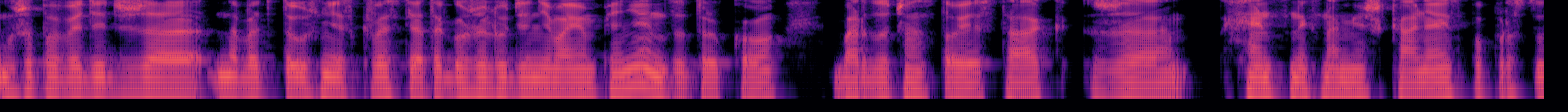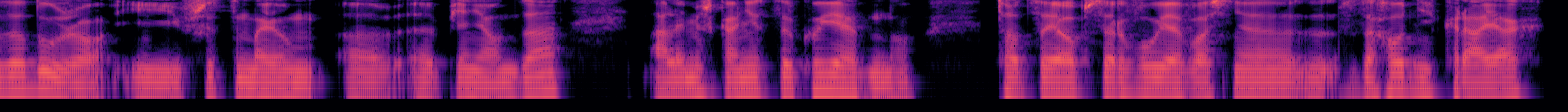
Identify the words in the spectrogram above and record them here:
muszę powiedzieć, że nawet to już nie jest kwestia tego, że ludzie nie mają pieniędzy, tylko bardzo często jest tak, że chętnych na mieszkania jest po prostu za dużo i wszyscy mają e, e, pieniądze, ale mieszkanie jest tylko jedno. To, co ja obserwuję właśnie w zachodnich krajach,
